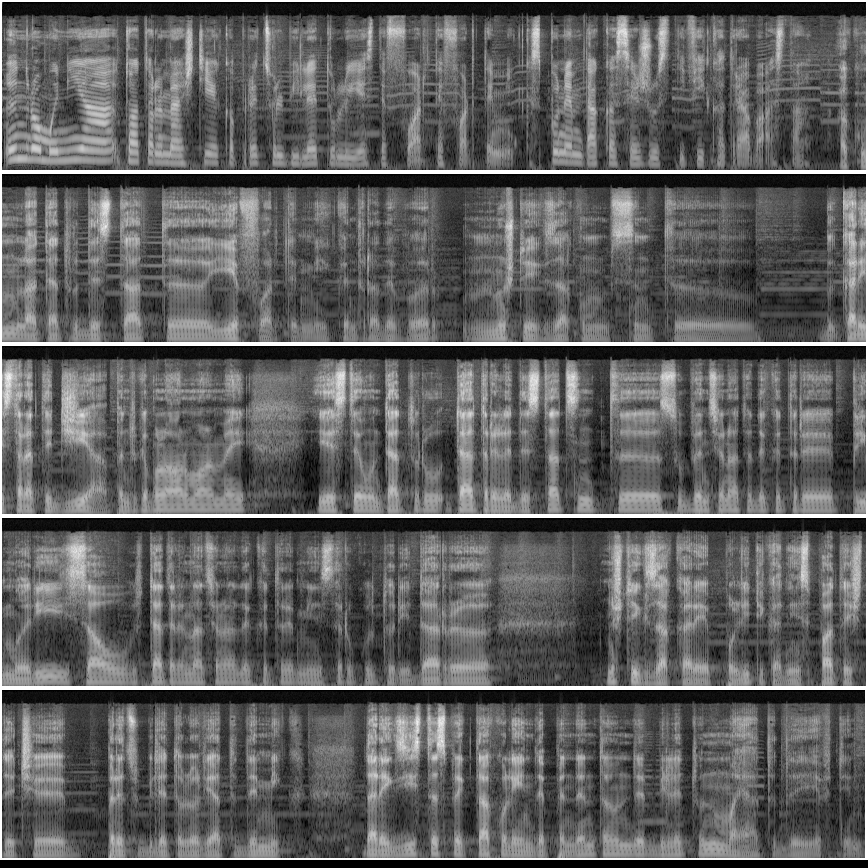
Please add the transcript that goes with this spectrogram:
în România, toată lumea știe că prețul biletului este foarte, foarte mic. Spunem dacă se justifică treaba asta. Acum, la teatru de stat uh, e foarte mic, într-adevăr. Nu știu exact cum sunt, uh, care e strategia, pentru că, până la urmă, mei, este un teatru, teatrele de stat sunt uh, subvenționate de către primării sau teatrele naționale de către Ministerul Culturii, dar nu știu exact care e politica din spate și de ce prețul biletelor e atât de mic. Dar există spectacole independente unde biletul nu mai e atât de ieftin.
